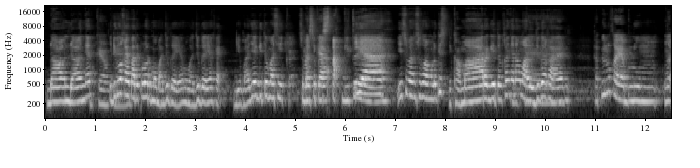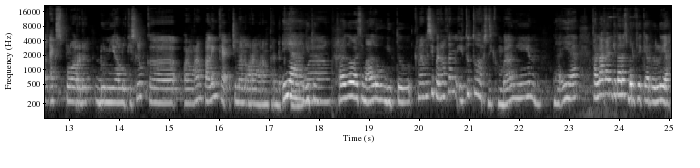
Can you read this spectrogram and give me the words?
down down kan Oke, oke. jadi gue kayak tarik keluar mau maju gak ya mau maju gak ya kayak diem aja gitu masih suka masih kayak stuck gitu iya ya. jadi cuma suka ngelukis di kamar gitu kan kadang malu Oke. juga kan Tapi lu kayak belum nge-explore dunia lukis lu ke orang-orang paling kayak cuman orang-orang terdekat Iya, doang. gitu. karena gue masih malu gitu Kenapa sih padahal kan itu tuh harus dikembangin. Nah iya karena kan kita harus berpikir dulu ya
